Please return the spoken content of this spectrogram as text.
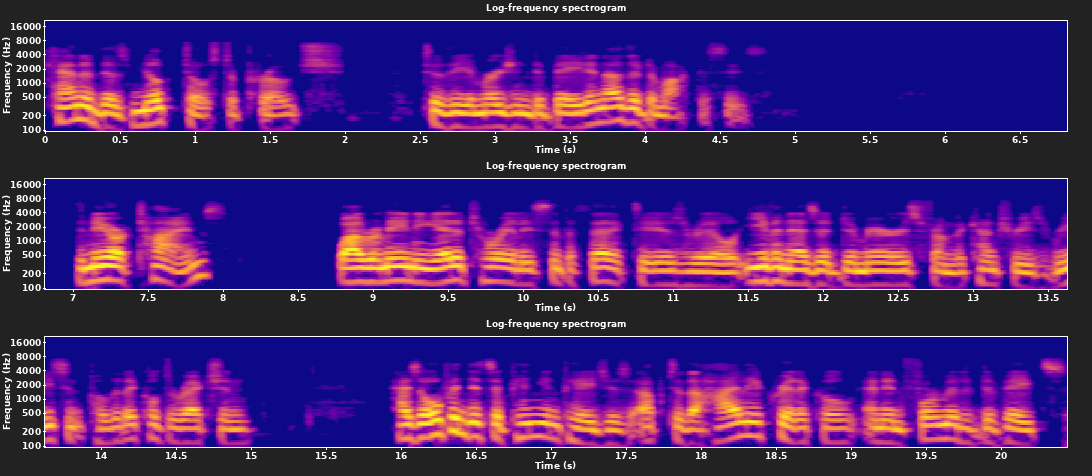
Canada's milquetoast approach to the emerging debate in other democracies. The New York Times, while remaining editorially sympathetic to Israel even as it demurs from the country's recent political direction, has opened its opinion pages up to the highly critical and informative debates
